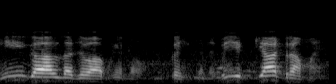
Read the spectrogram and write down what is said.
ہی گال دا جواب کہنا کہیں کہنا بھئی یہ کیا ڈرامہ ہے؟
